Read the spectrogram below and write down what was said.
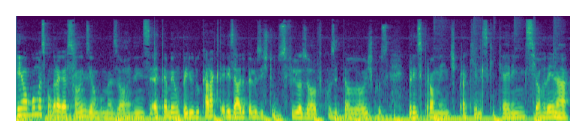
Em algumas congregações, em algumas ordens, é também um período caracterizado pelos estudos filosóficos e teológicos, principalmente para aqueles que querem se ordenar,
